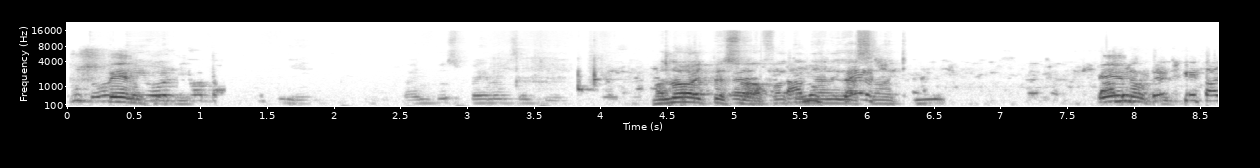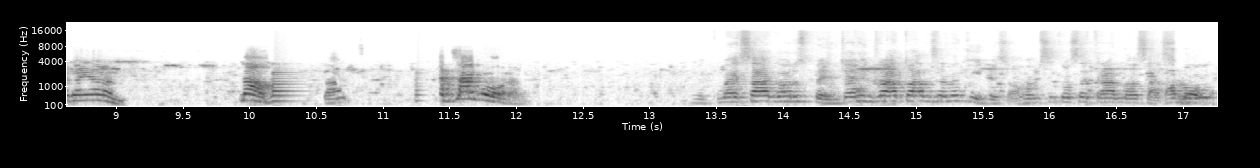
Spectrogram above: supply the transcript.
tô, tô pênaltis. Olho, tá indo para os pênaltis aqui. Boa noite, pessoal. É, Falta tá minha ligação pênalti. aqui. Pênalti. Tá quem está ganhando? Não, vai tá. agora. Vou começar agora os pênaltis. Então a gente vai atualizando aqui, pessoal. Vamos se concentrar no nosso tá assunto.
